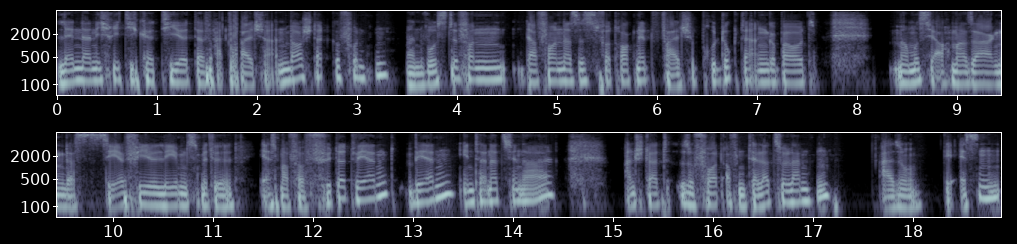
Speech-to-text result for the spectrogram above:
Länder nicht richtig kartiert, da hat falscher Anbau stattgefunden. Man wusste von, davon, dass es vertrocknet, falsche Produkte angebaut. Man muss ja auch mal sagen, dass sehr viele Lebensmittel erstmal verfüttert werden, werden international, anstatt sofort auf dem Teller zu landen. Also wir essen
